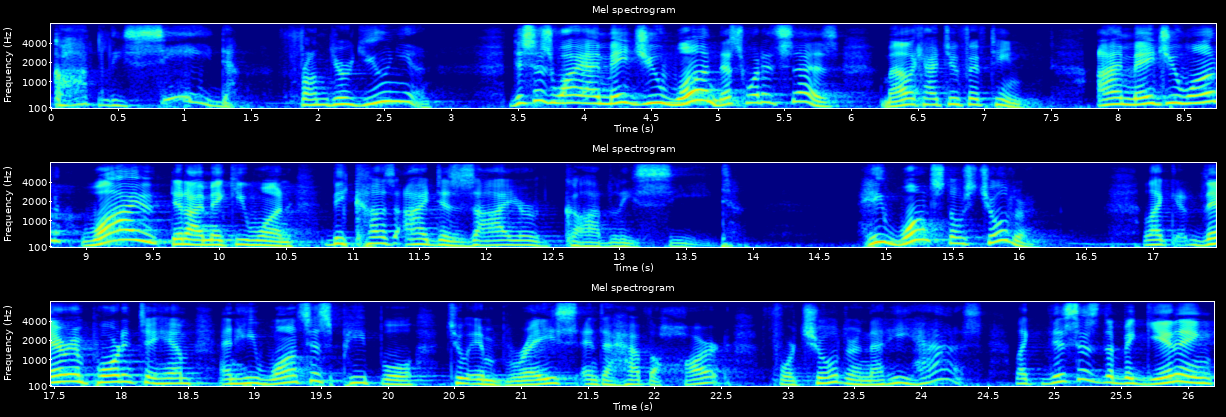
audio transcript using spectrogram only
godly seed from your union. This is why I made you one. That's what it says. Malachi 2:15. I made you one. Why did I make you one? Because I desire godly seed. He wants those children. Like they're important to him, and he wants his people to embrace and to have the heart for children that he has. Like this is the beginning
